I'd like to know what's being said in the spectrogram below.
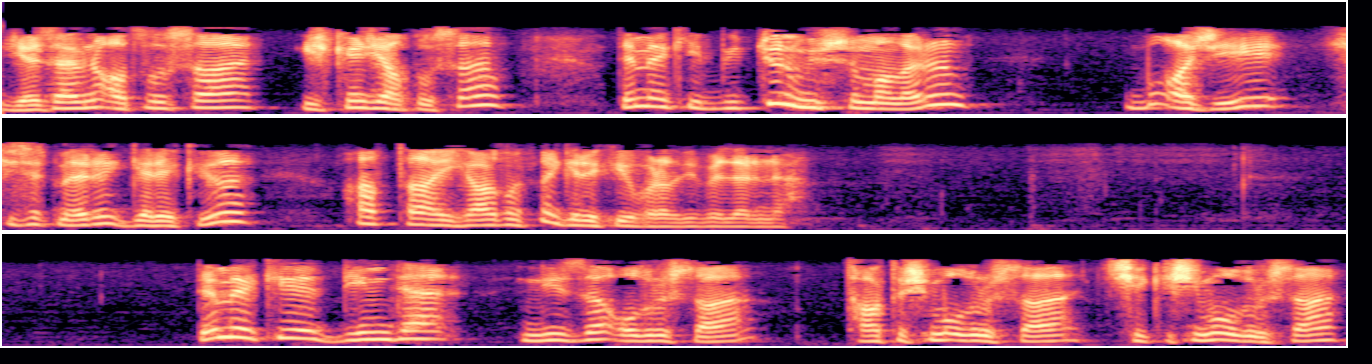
cezaevine atılsa işkence yapılsa demek ki bütün Müslümanların bu acıyı hissetmeleri gerekiyor. Hatta yardım etme gerekiyor burada birbirlerine. Demek ki dinde niza olursa, tartışma olursa, çekişme olursa,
